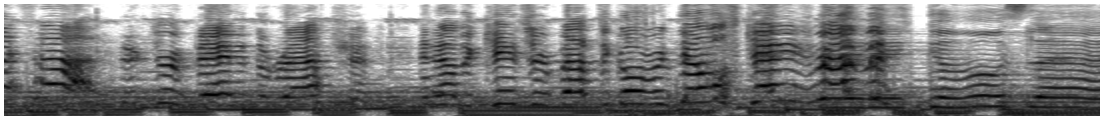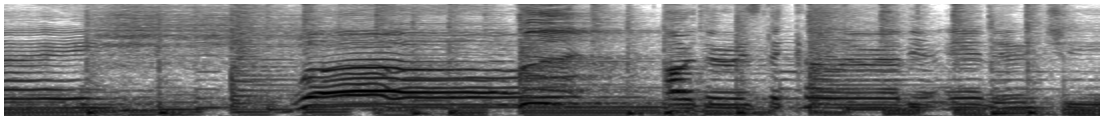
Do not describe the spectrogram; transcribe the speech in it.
Hey Neil, what's up? Victor abandoned the rapture, and now the kids are about to go over Devil's Canyon's rapids! It goes like, whoa. Arthur is the color of your energy.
